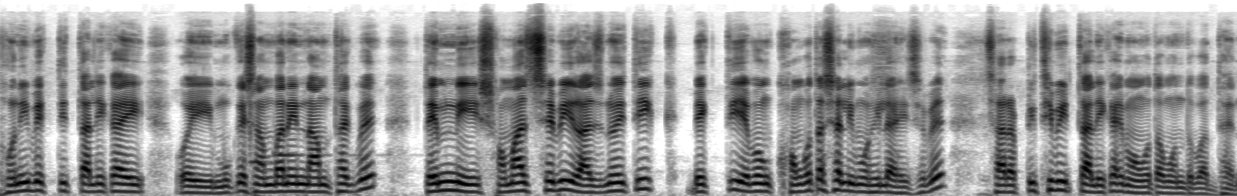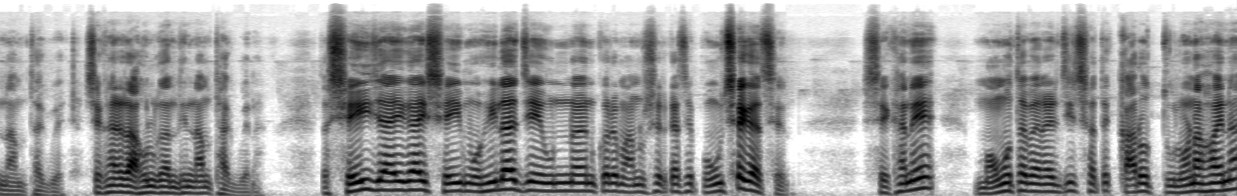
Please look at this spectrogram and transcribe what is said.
ধনী ব্যক্তির তালিকায় ওই মুকেশ আম্বানির নাম থাকবে, তেমনি সমাজসেবী, রাজনৈতিক ব্যক্তি এবং ক্ষমতাশালী মহিলা হিসেবে সারা পৃথিবীর তালিকায় মমতা বন্দ্যোপাধ্যায়ের নাম থাকবে। সেখানে রাহুল গান্ধীর নাম থাকবে না। তা সেই জায়গায় সেই মহিলা যে উন্নয়ন করে মানুষের কাছে পৌঁছে গেছেন, সেখানে মমতা ব্যানার্জির সাথে কারোর তুলনা হয় না।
